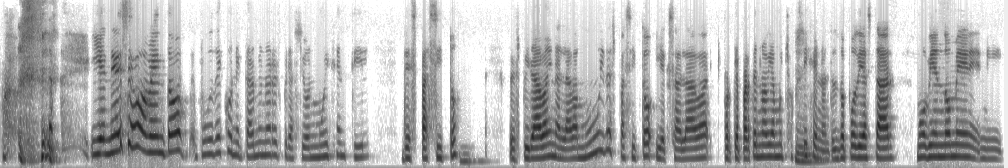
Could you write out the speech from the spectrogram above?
y en ese momento pude conectarme a una respiración muy gentil, despacito. Respiraba, inhalaba muy despacito y exhalaba, porque aparte no había mucho oxígeno, entonces no podía estar moviéndome ni,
